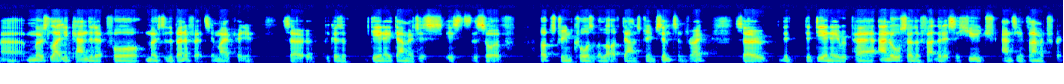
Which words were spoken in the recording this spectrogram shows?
uh, most likely candidate for most of the benefits, in my opinion. So because of DNA damage is is the sort of upstream cause of a lot of downstream symptoms, right? So the, the DNA repair and also the fact that it's a huge anti-inflammatory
